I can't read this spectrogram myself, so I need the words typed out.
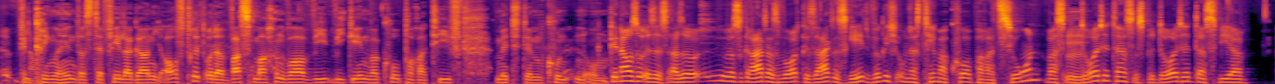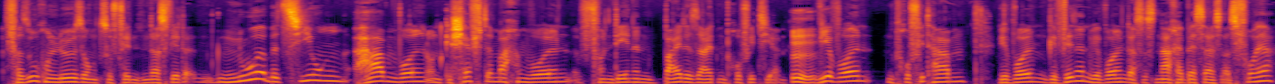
äh, wie genau. kriegen wir hin, dass der Fehler gar nicht auftritt oder was machen wir, wie, wie gehen wir kooperativ mit dem Kunden um? Genau so ist es. Also du hast gerade das Wort gesagt, es geht wirklich um das Thema Kooperation. Was mhm. bedeutet das? Es bedeutet, dass wir versuchen, Lösungen zu finden, dass wir nur Beziehungen haben wollen und Geschäfte machen wollen, von denen beide Seiten profitieren. Mhm. Wir wollen einen Profit haben, wir wollen gewinnen, wir wollen, dass es nachher besser ist als vorher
